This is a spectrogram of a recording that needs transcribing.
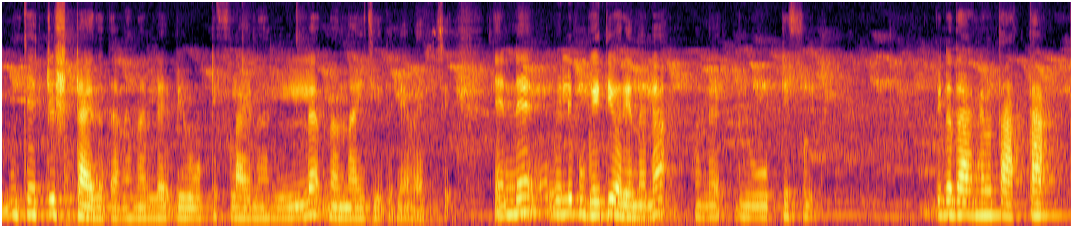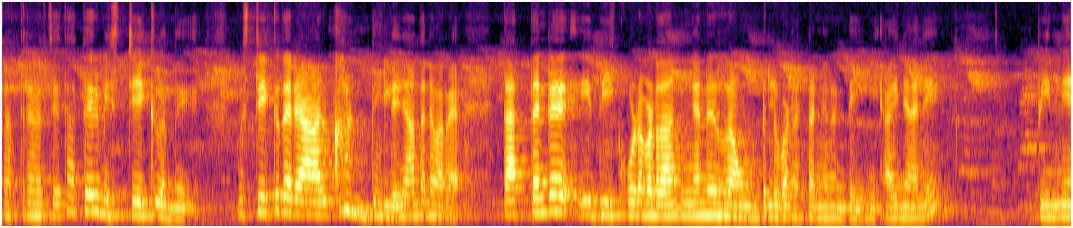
എനിക്ക് ഏറ്റവും ഇഷ്ടമായത് ഇതാണ്. നല്ല ബ്യൂട്ടിഫുള്ളായി നല്ല നന്നായി ചെയ്ത് ഞാൻ വരച്ച്. എന്നെ വലിയ പുകയത്തി പറയുന്നില്ല നല്ല ബ്യൂട്ടിഫുൾ പിന്നെ അത് അങ്ങനെ തത്ത തത്തനെ വരച്ച്. തത്ത ഒരു മിസ്റ്റേക്ക് വന്ന്. മിസ്റ്റേക്ക് തരാൻ ആരും കണ്ടില്ല. ഞാൻ തന്നെ പറയാം. തത്തന്റെ ഇതിൽ കൂടെ ഇവിടെ ഇങ്ങനെ റൗണ്ടിൽ ഇവിടെ ഇട്ട് അങ്ങനെ അത് ഞാൻ പിന്നെ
